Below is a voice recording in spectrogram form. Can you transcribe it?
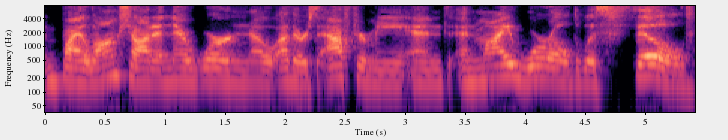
by a long shot and there were no others after me and and my world was filled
